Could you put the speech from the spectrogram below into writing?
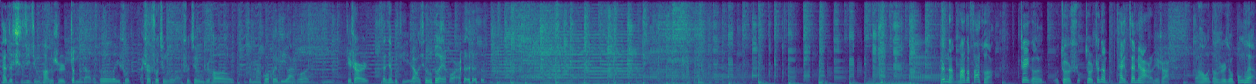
她的实际情况是这么着的，嘚嘚嘚一说把事儿说清楚了，说清楚之后，姐妹给我回了一句话说，你这事儿咱先不提，让我先乐一会儿。真的，mother fuck，这个就是说，就是真的太在面了这事儿，然后我当时就崩溃了，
